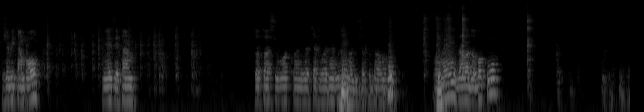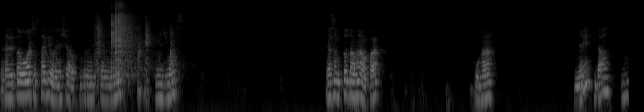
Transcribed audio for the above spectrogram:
Že by tam bol. Viez je tam. Toto asi vlako ani zaťahovať nebudem, aby sa to dalo okay, dávať do boku. Teraz je to voľačo stabilnejšie, ale v nič to nie je. Nič moc. Ja som to dal naopak. Uha. Ne? Dal? Hm.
